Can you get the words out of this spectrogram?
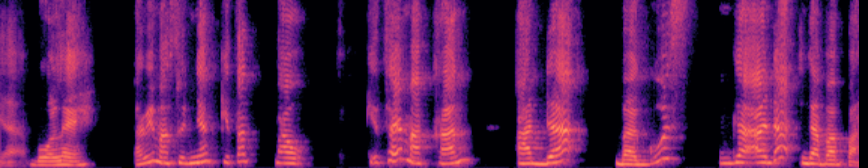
ya, boleh. Tapi maksudnya kita tahu, saya makan, ada, bagus, nggak ada, nggak apa-apa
